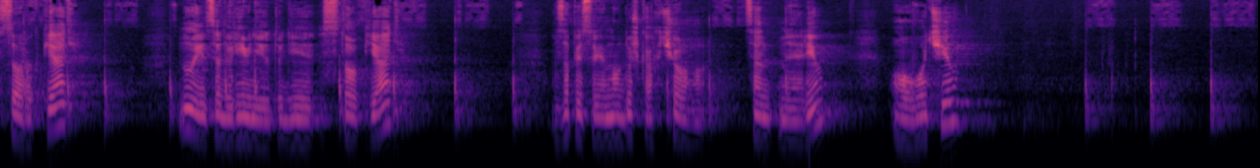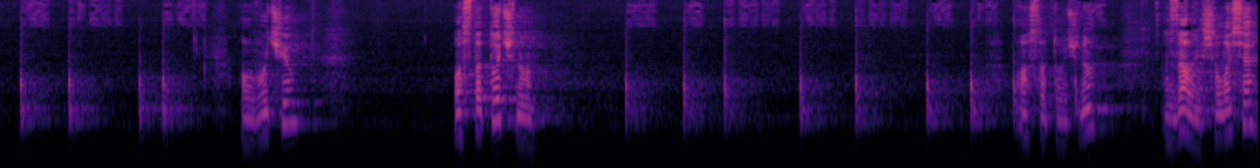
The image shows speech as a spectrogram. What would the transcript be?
45. Ну і це дорівнює тоді 105. Записуємо в дужках чого? Центнерів, овочів. Овочів. Остаточно. Остаточно залишилося.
